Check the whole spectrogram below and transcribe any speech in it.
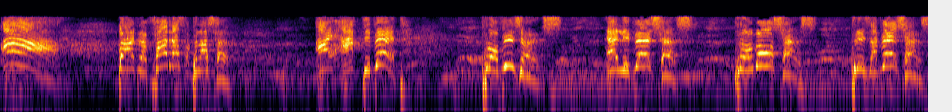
ah, by the Father's blessing, I activate provisions, elevations, promotions, preservations.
